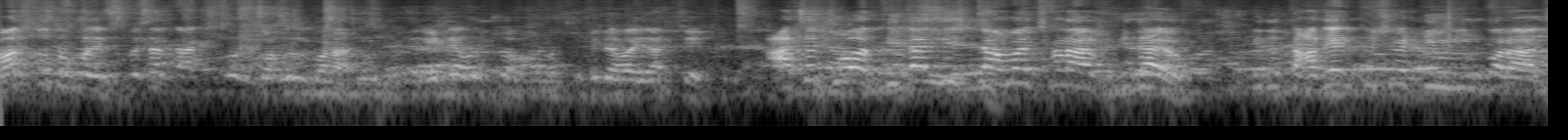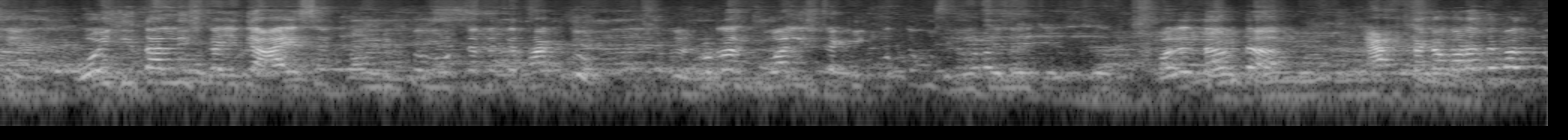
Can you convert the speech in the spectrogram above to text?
বাধ্য তখন স্পেশাল টাস্ক ফোর্স গঠন করা এটা হচ্ছে অসুবিধা হয়ে যাচ্ছে। আছে চুয়া, তেতাল্লিশটা আমার ছাড়া বিধায়ক, কিন্তু তাদের পিছনে টিউনিং করা আছে। ওই তেতাল্লিশটা যদি আইএসএফ সংযুক্ত মোর্চা থেকে থাকতো টোটাল চুয়াল্লিশটা কি করতে বুঝতে? ফলের দামটা এক টাকা বাড়াতে পারতো।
